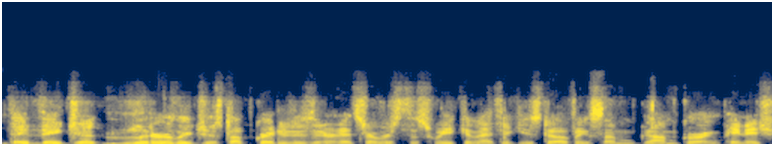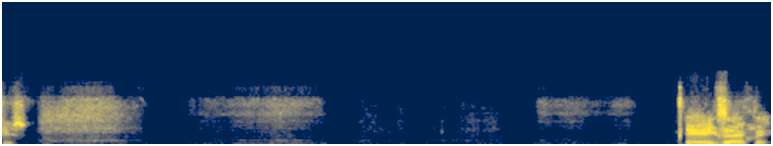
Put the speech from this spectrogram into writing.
They they just literally just upgraded his internet service this week, and I think he's still having some um, growing pain issues. Yeah, exactly.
